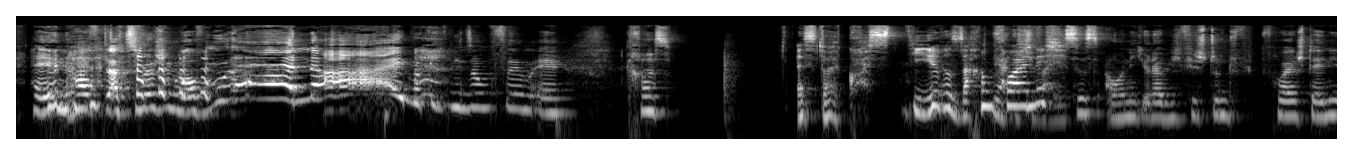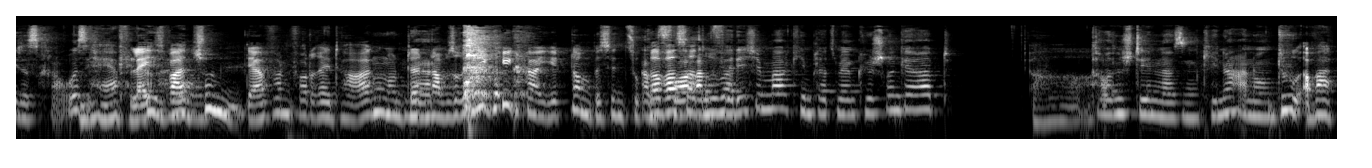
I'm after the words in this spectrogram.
hellenhaft dazwischen geworfen. Äh, nein! Wirklich wie in so einem Film, ey. Krass. Es soll kosten die ihre Sachen Ja, vorher ich nicht? weiß es auch nicht. Oder wie viele Stunden vorher stellen die das raus? Ich Naja, vielleicht war es schon der von vor drei Tagen und dann Ja. haben sie richtig gekriegt, na, jetzt noch ein bisschen am Zuckerwasser Vorabend drüber. fertig gemacht, keinen Platz mehr im Kühlschrank gehabt. Draußen stehen lassen, keine Ahnung. Oh. Du, aber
